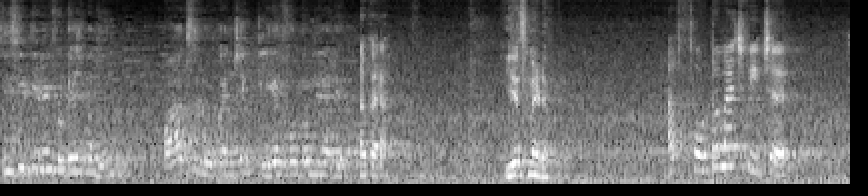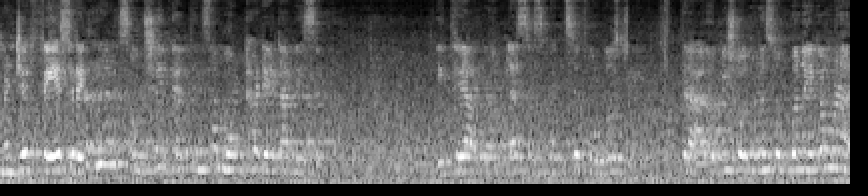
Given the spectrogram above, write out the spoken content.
सीसीटीव्ही फुटेजमधून पाच लोकांचे क्लिअर फोटो मिळाले. करा. येस मॅडम हा फोटो मॅच फीचर म्हणजे फेस रेकॉर्ड आणि संशयित व्यक्तींचा मोठा डेटाबेस आहे. इथे आपण आपल्या सस्पेक्टचे फोटोज तर आरोपी शोधणं सोपं नाही का म्हणा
